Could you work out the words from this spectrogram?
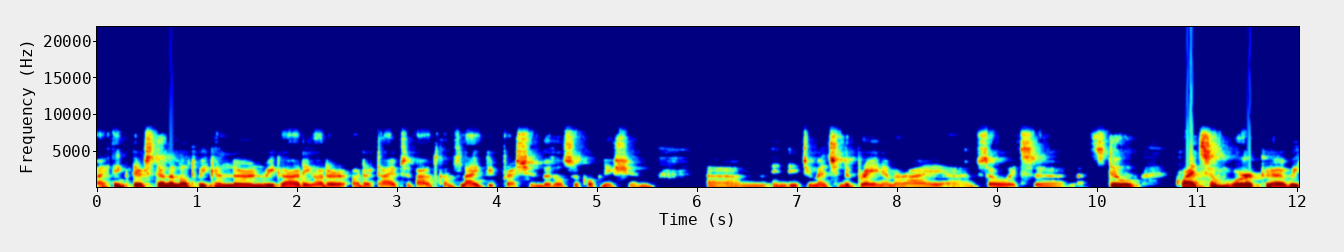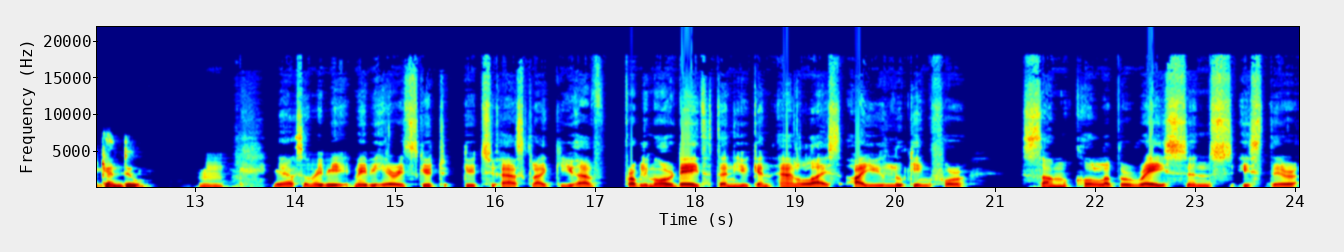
I think there's still a lot we can learn regarding other other types of outcomes like depression, but also cognition. Um, indeed, you mentioned the brain MRI. Um, so it's uh, still quite some work uh, we can do. Mm. Yeah. So maybe maybe here it's good good to ask. Like you have probably more data than you can analyze. Are you looking for some collaborations? Is there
